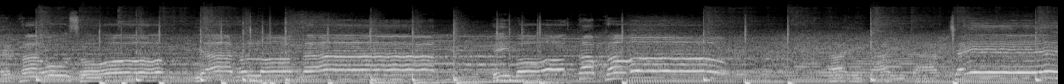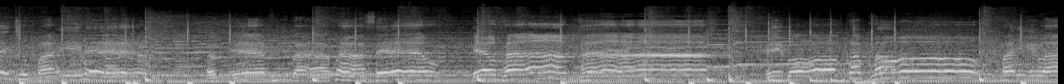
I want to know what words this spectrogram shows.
นะเขาสออย่าทะเลาะกันให้บอกกับเขา จากใจชุบไปแล้วแค่พี่บ้ามาแซวแก้วถามหาให้บอกกับเขาไปว่า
